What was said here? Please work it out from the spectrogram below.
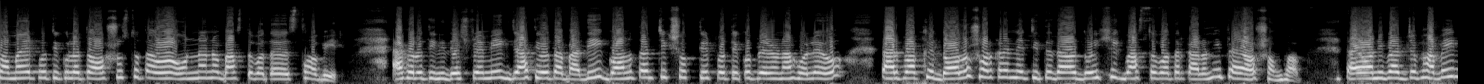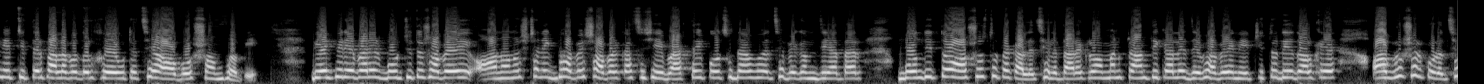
সময়ের প্রতিকূলতা, অসুস্থতা ও অন্যান্য বাস্তবতা স্থবির। এখনও তিনি দেশপ্রেমিক, জাতীয়তাবাদী, গণতান্ত্রিক শক্তির প্রতীক প্রেরণা হলেও তার পক্ষে দল ও সরকারের নেতৃত্বে দেওয়া দৈহিক বাস্তবতার কারণেই প্রায় অসম্ভব। তাই অনিবার্যভাবেই নেতৃত্বের পালাবদল হয়ে উঠেছে অবসম্ভবী বিএনপির এবারের বর্ধিত সবাই অনানুষ্ঠানিকভাবে সবার কাছে সেই বার্তাই পৌঁছে দেওয়া হয়েছে বেগম জিয়া তার বন্দিত্ব অসুস্থতা কালে ছেলে তারেক রহমান ক্রান্তিকালে যেভাবে নেতৃত্ব দিয়ে দলকে অগ্রসর করেছে,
